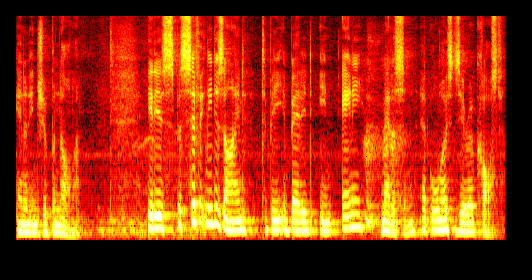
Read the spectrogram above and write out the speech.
and an inch of banana. It is specifically designed to be embedded in any medicine at almost zero cost.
